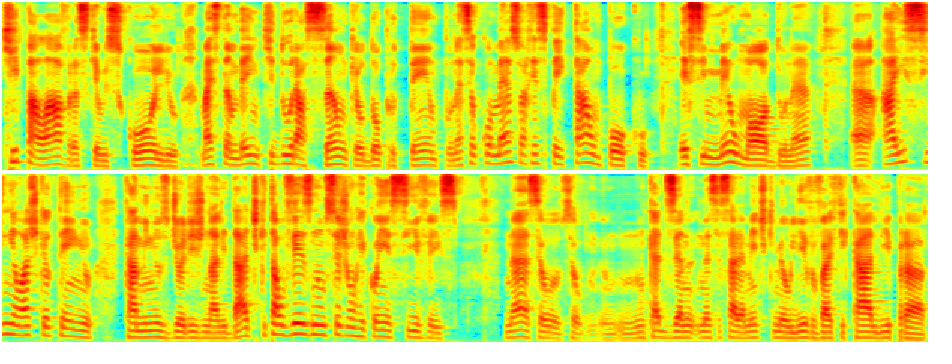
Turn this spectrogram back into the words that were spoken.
Que palavras que eu escolho, mas também que duração que eu dou para o tempo, né? Se eu começo a respeitar um pouco esse meu modo, né? Uh, aí sim eu acho que eu tenho caminhos de originalidade que talvez não sejam reconhecíveis, né? Se eu, se eu, não quer dizer necessariamente que meu livro vai ficar ali para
